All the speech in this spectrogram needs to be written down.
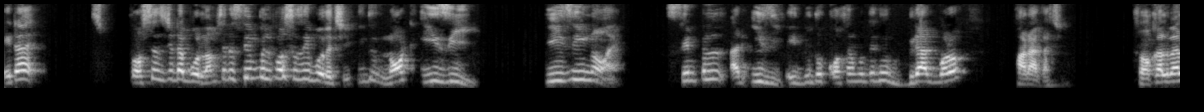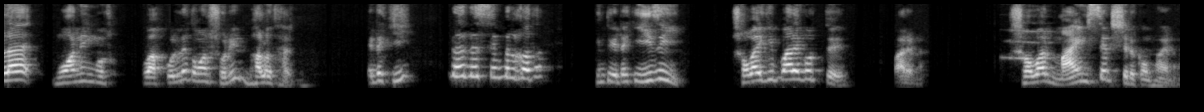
এটা প্রসেস যেটা বললাম, সেটা সিম্পল প্রসেসই বলেছি, কিন্তু নট ইজি ইজি নয়। সিম্পল আর ইজি এই দুটো কথার মধ্যে কিন্তু বিরাট বড় ফারাক আছে। সকালবেলায় মর্নিং ওয়াক করলে তোমার শরীর ভালো থাকবে। এটা কি? সিম্পল কথা। কিন্তু এটা কি ইজি সবাই কি পারে করতে? পারে না। সবার মাইন্ডসেট সেরকম হয় না।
